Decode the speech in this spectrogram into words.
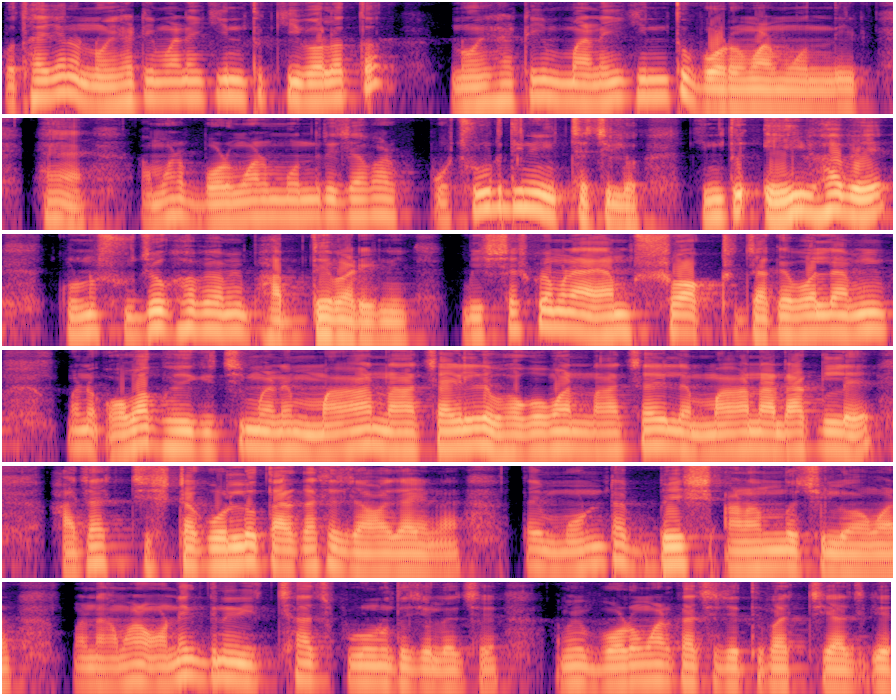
কোথায় যেন নৈহাটি মানে কিন্তু কি বলো তো নৈহাটি মানেই কিন্তু বড়মার মন্দির। হ্যাঁ আমার বড়মার মন্দিরে যাওয়ার প্রচুর দিনের ইচ্ছা ছিল, কিন্তু এইভাবে কোনো সুযোগ হবে আমি ভাবতে পারিনি। বিশ্বাস করে মানে আই অ্যাম শকড যাকে বলে আমি মানে অবাক হয়ে গেছি। মানে মা না চাইলে, ভগবান না চাইলে, মা না ডাকলে হাজার চেষ্টা করলেও তার কাছে যাওয়া যায় না। তাই মনটা বেশ আনন্দ ছিল আমার। মানে আমার অনেক দিনের ইচ্ছা আজ পূরণ হতে চলেছে। আমি বড় মার কাছে যেতে পারছি আজকে।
